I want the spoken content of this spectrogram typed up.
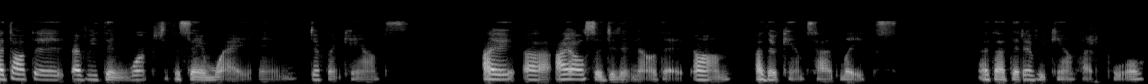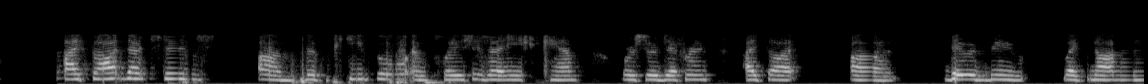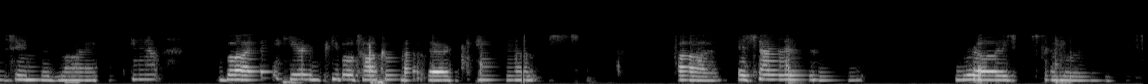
I thought that everything worked the same way in different camps. I uh, I also didn't know that um, other camps had lakes. I thought that every camp had a pool. I thought that since um, the people and places at each camp were so different, I thought uh, they would be like not the same as my camp. But hearing people talk about their camps uh, it sounded really similar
